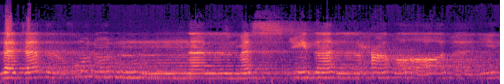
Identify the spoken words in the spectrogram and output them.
لتدخلن المسجد الحرام إن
